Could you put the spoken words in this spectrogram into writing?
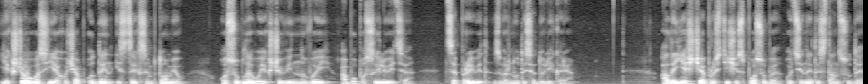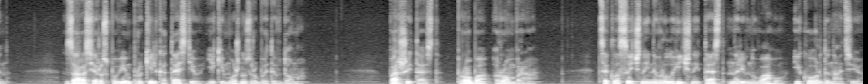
Якщо у вас є хоча б один із цих симптомів, особливо якщо він новий або посилюється, це привід звернутися до лікаря. Але є ще простіші способи оцінити стан судин. Зараз я розповім про кілька тестів, які можна зробити вдома. Перший тест проба Ромберга. Це класичний неврологічний тест на рівновагу і координацію.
